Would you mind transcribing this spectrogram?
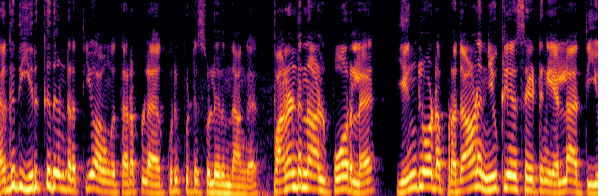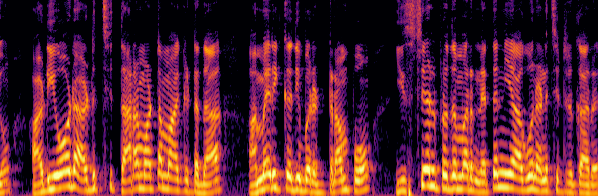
தகுதி இருக்குதுன்றதையும் அவங்க தரப்பில் குறிப்பிட்டு சொல்லியிருந்தாங்க. பன்னெண்டு நாள் போரில் எங்களோட பிரதான நியூக்ளியர் சைட்டுங்க எல்லாத்தையும் அடியோடு அடித்து தரமட்டமாக்கிட்டதா அமெரிக்க அதிபர் ட்ரம்ப்பும் இஸ்ரேல் பிரதமர் நெத்தன்யாகவும் நினச்சிட்டு இருக்காரு.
